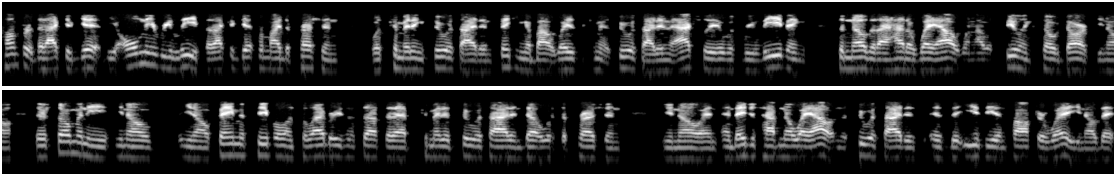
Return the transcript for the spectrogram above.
comfort that I could get, the only relief that I could get from my depression was committing suicide and thinking about ways to commit suicide. And actually, it was relieving to know that I had a way out when I was feeling so dark. You know, there's so many, you know, you know, famous people and celebrities and stuff that have committed suicide and dealt with depression, you know, and, and they just have no way out. And the suicide is, is the easy and softer way, you know, that,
